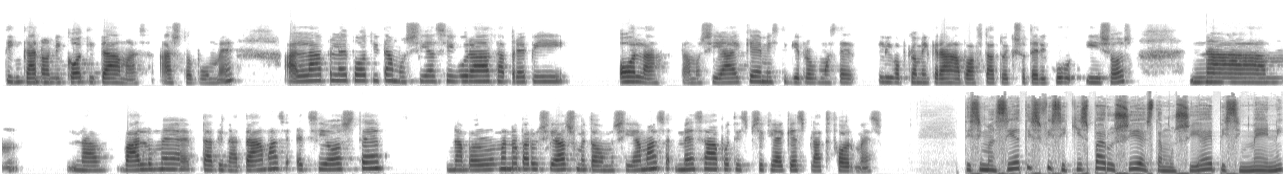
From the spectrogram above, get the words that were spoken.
την κανονικότητά μας, ας το πούμε. Αλλά βλέπω ότι τα μουσεία σίγουρα θα πρέπει όλα τα μουσεία και εμείς στην Κύπρο που είμαστε λίγο πιο μικρά από αυτά του εξωτερικού ίσως, να να βάλουμε τα δυνατά μας έτσι ώστε να μπορούμε να παρουσιάσουμε τα μουσεία μας μέσα από τις ψηφιακές πλατφόρμες. Τη σημασία της φυσικής παρουσίας στα μουσεία επισημαίνει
